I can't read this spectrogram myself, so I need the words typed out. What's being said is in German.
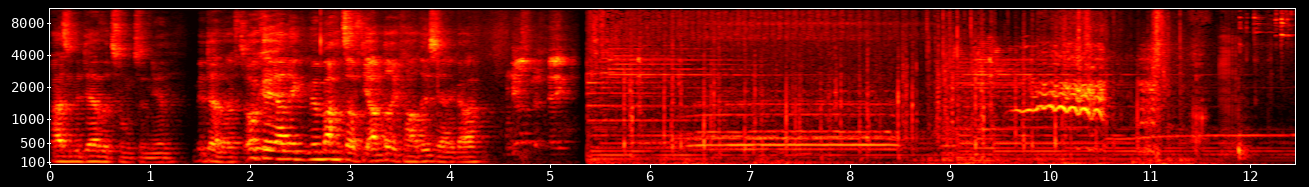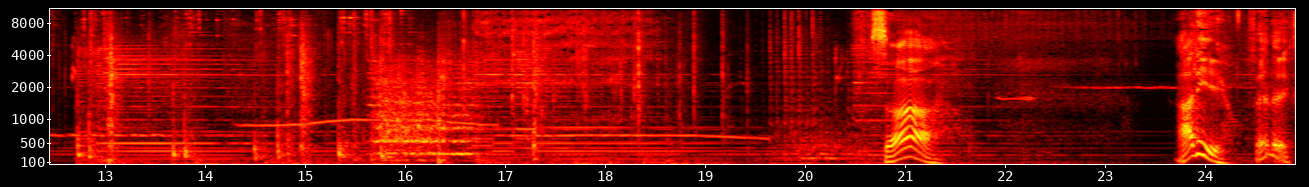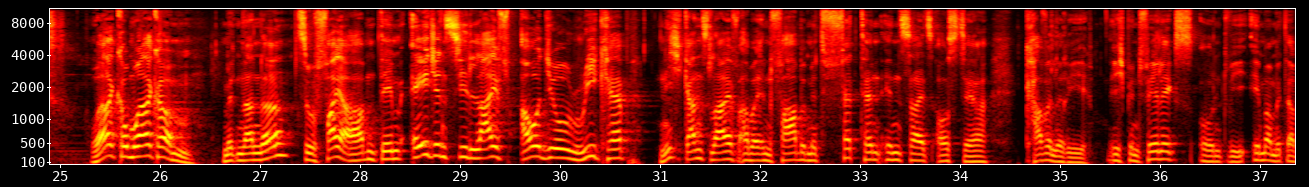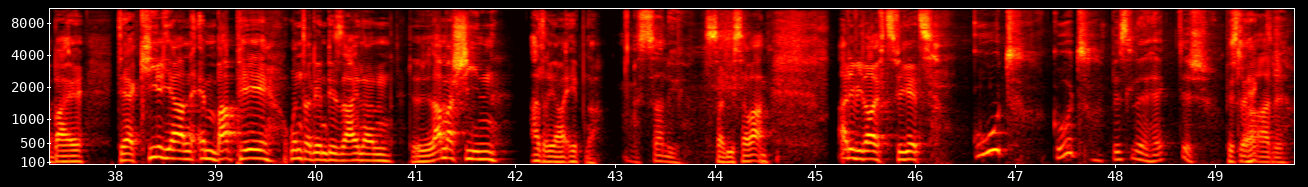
Also mit der wird es funktionieren. Mit der läuft's. Okay, Janik, wir machen es auf die andere Karte, ist ja egal. Ja, perfekt. So. Adi, Felix. welcome, welcome miteinander zu Feierabend, dem Agency Live Audio Recap. Nicht ganz live, aber in Farbe mit fetten Insights aus der Kavallerie. Ich bin Felix und wie immer mit dabei der Kilian Mbappé unter den Designern La Machine, Adrian Ebner. Salut. Salut, ça va. Adi, wie läuft's? Wie geht's? Gut, gut. Bisschen hektisch. Bisschen gerade.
